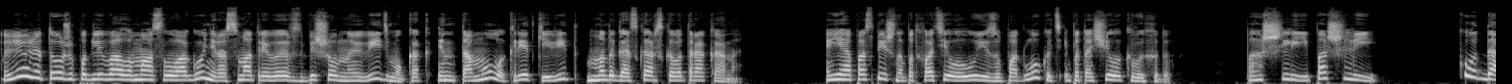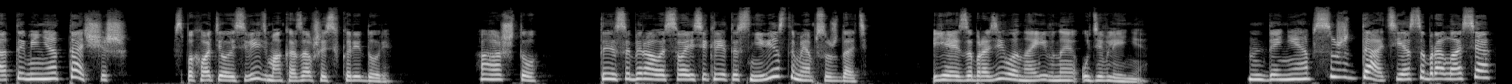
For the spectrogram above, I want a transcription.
Лёля тоже подливала масло в огонь, рассматривая взбешенную ведьму, как энтомолог редкий вид мадагаскарского таракана. Я поспешно подхватила Луизу под локоть и потащила к выходу. «Пошли, пошли!» «Куда ты меня тащишь?» — спохватилась ведьма, оказавшись в коридоре. «А что, ты собиралась свои секреты с невестами обсуждать?» Я изобразила наивное удивление. «Да не обсуждать я собралась, а...»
